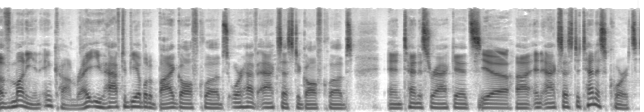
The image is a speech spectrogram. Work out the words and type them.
of money and income, right? You have to be able to buy golf clubs or have access to golf clubs and tennis rackets, yeah, uh, and access to tennis courts.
